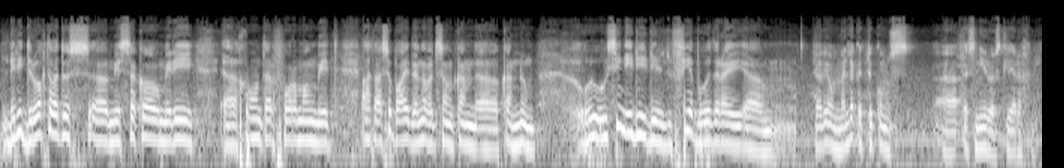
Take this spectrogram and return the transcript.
met die droogte wat ons uh, mee sukkel met die uh, grondhervorming met ag daar's so baie dinge wat ons kan uh, kan noem. Hoe hoe sien u die die veeboerdery ehm um... ja die onmiddellike toekoms uh, is nie rooskleurig nie.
